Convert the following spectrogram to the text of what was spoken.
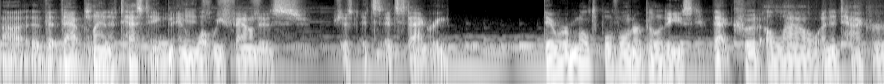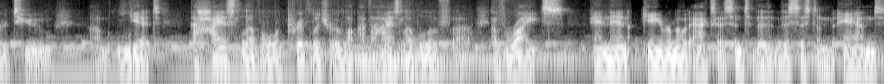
uh, th- that plan of testing, and what we found is just it's it's staggering. There were multiple vulnerabilities that could allow an attacker to um, get the highest level of privilege or the highest level of uh, of rights, and then gain remote access into the, the system and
